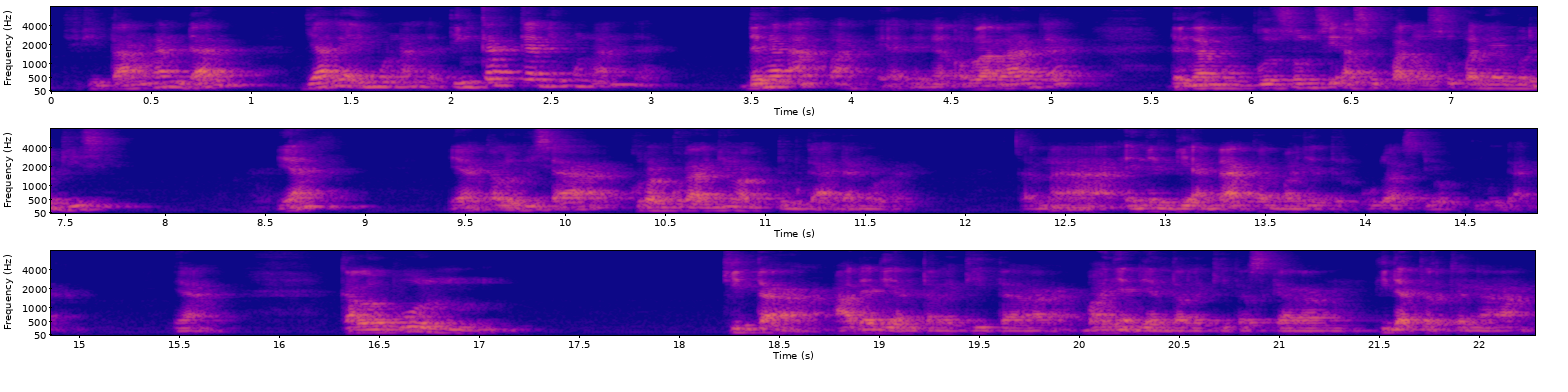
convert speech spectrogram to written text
cuci tangan dan jaga imun anda. Tingkatkan imun anda. Dengan apa? Ya dengan olahraga dengan mengkonsumsi asupan-asupan yang bergizi ya ya kalau bisa kurang-kurangi waktu begadang lah karena energi Anda akan banyak terkuras di waktu begadang. Ya, kalaupun kita ada di antara kita, banyak di antara kita sekarang tidak terkena,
